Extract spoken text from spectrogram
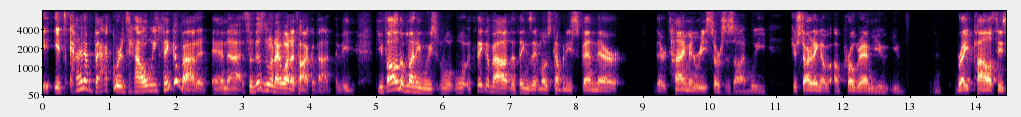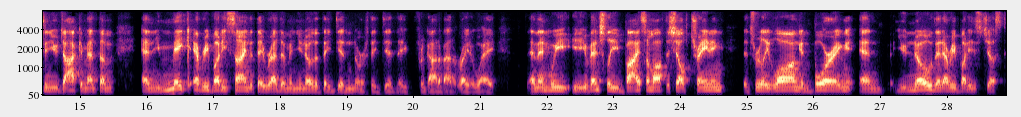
it's kind of backwards how we think about it. And uh, so this is what I want to talk about. I mean, if you follow the money, we think about the things that most companies spend their their time and resources on. We you're starting a, a program, you you write policies and you document them and you make everybody sign that they read them and you know that they didn't or if they did they forgot about it right away and then we eventually buy some off the shelf training that's really long and boring and you know that everybody's just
